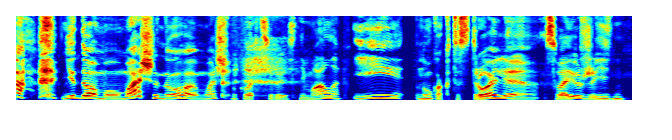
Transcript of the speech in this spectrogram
не дома у Маши, но Машину квартиру я снимала. И, ну, как-то строили свою жизнь.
